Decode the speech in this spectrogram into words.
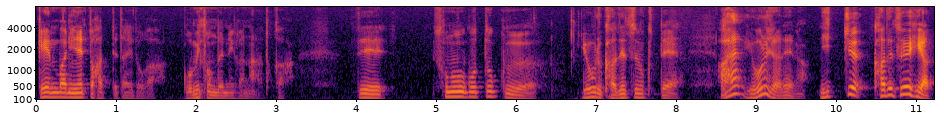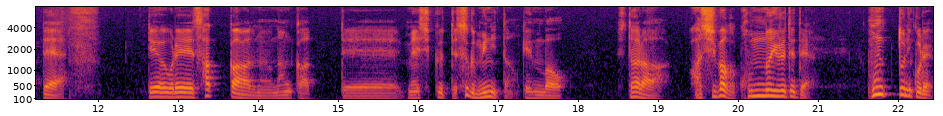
現場にネット張ってたりとかゴミ飛んでねえかなとか。でそのごとく夜風強くてあれ？夜じゃねえな。日中風強い日あってで俺サッカーのなんかあって飯食ってすぐ見に行ったの現場を。したら足場がこんな揺れてて本当にこれ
